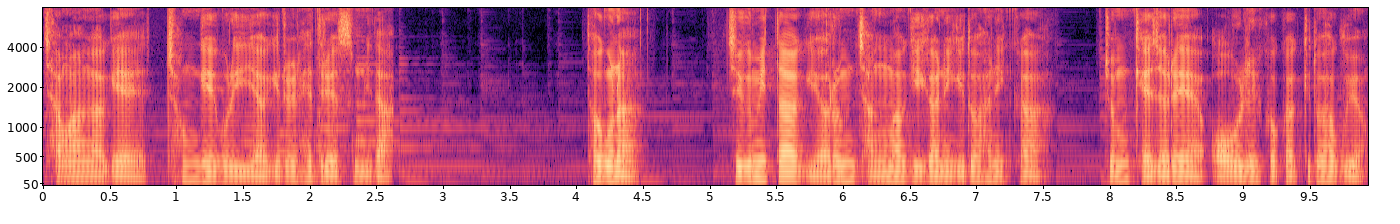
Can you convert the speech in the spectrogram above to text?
장황하게 청개구리 이야기를 해드렸습니다. 더구나 지금이 딱 여름 장마 기간이기도 하니까 좀 계절에 어울릴 것 같기도 하고요.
